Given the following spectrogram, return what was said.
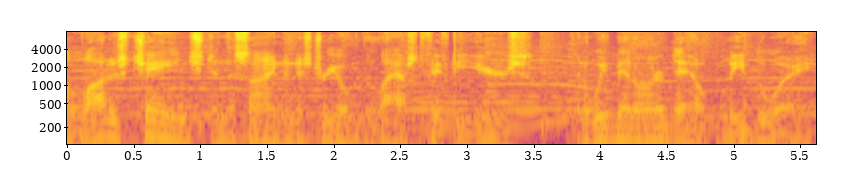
A lot has changed in the sign industry over the last 50 years, and we've been honored to help lead the way.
